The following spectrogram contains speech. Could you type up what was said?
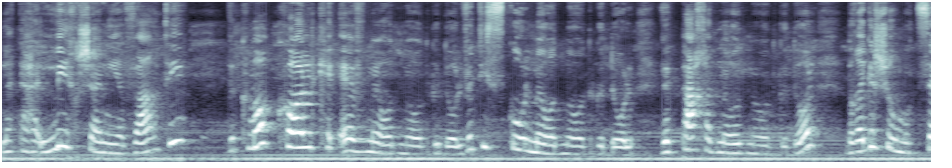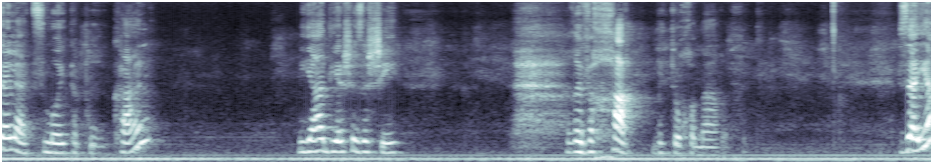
לתהליך שאני עברתי, וכמו כל כאב מאוד מאוד גדול, ותסכול מאוד מאוד גדול, ופחד מאוד מאוד גדול, ברגע שהוא מוצא לעצמו את הפורקן, מיד יש איזושהי רווחה בתוך המערכת. זה היה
